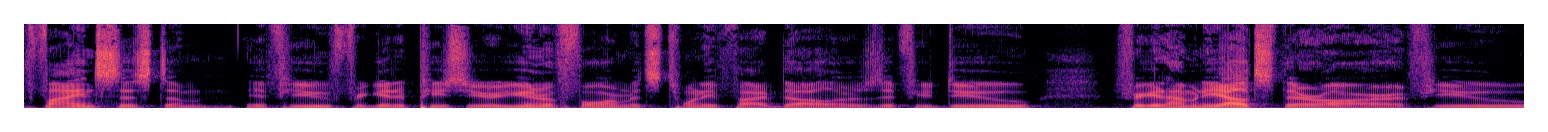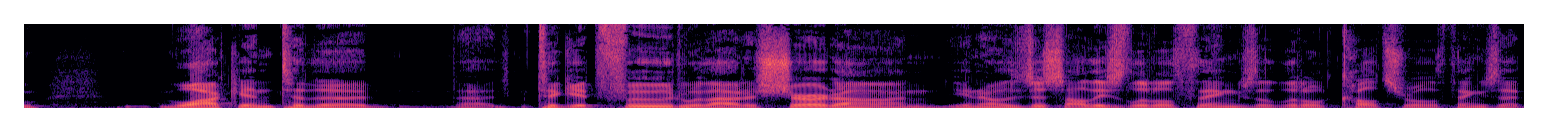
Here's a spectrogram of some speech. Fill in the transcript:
fine system. If you forget a piece of your uniform, it's twenty-five dollars. If you do forget how many outs there are, if you walk into the uh, to get food without a shirt on, you know, there's just all these little things, the little cultural things that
